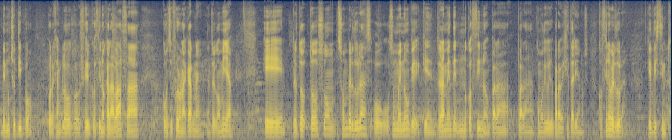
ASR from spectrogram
de mucho tipo, por ejemplo, cocino calabaza, como si fuera una carne, entre comillas, eh, pero todos son, verduras o, es un menú que, realmente no cocino para, como digo yo, para vegetarianos. Cocino verdura, que es distinto.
